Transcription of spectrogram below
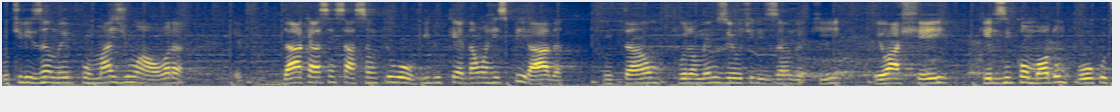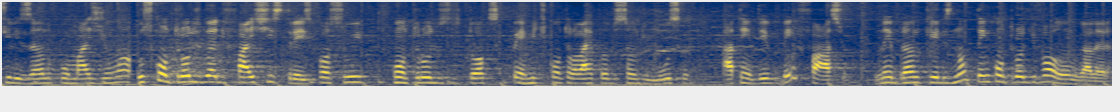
utilizando ele por mais de uma hora dá aquela sensação que o ouvido quer dar uma respirada. Então, pelo menos eu utilizando aqui, eu achei que eles incomodam um pouco utilizando por mais de uma. Os controles do Edify X3 possuem controles de toques que permite controlar a reprodução de música, atender bem fácil. Lembrando que eles não têm controle de volume, galera.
